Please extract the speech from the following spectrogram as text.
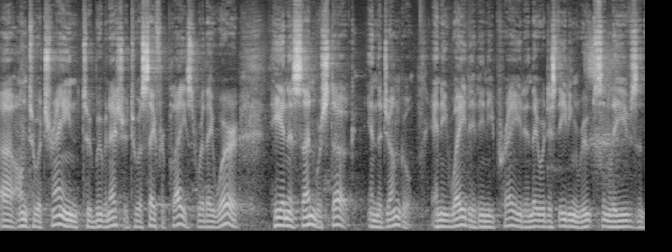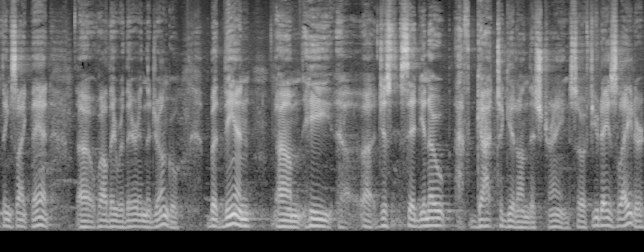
uh, onto a train to Bhubaneswar to a safer place where they were. He and his son were stuck in the jungle, and he waited and he prayed, and they were just eating roots and leaves and things like that uh, while they were there in the jungle. But then um, he uh, uh, just said, You know, I've got to get on this train. So a few days later,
